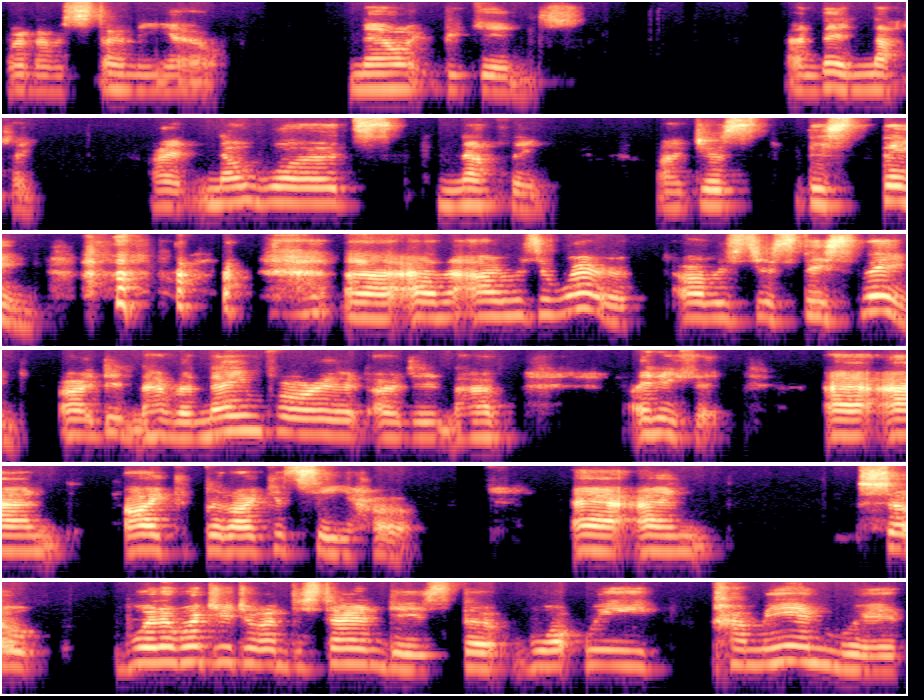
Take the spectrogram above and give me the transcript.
when I was standing out. Now it begins. And then nothing. I had no words, nothing. I just, this thing. uh, and I was aware of, I was just this thing. I didn't have a name for it. I didn't have anything. Uh, and I, but I could see her. Uh, and so what I want you to understand is that what we come in with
